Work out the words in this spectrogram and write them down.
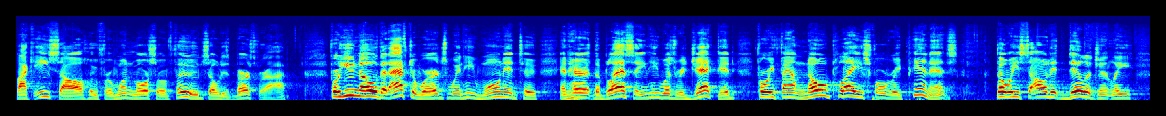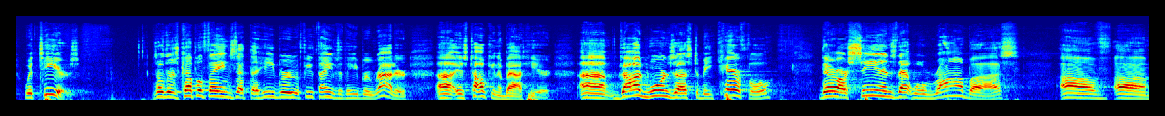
like Esau, who for one morsel of food sold his birthright. For you know that afterwards, when he wanted to inherit the blessing, he was rejected, for he found no place for repentance, though he sought it diligently with tears. So there's a couple things that the Hebrew, a few things that the Hebrew writer uh, is talking about here. Um, God warns us to be careful. There are sins that will rob us of um,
